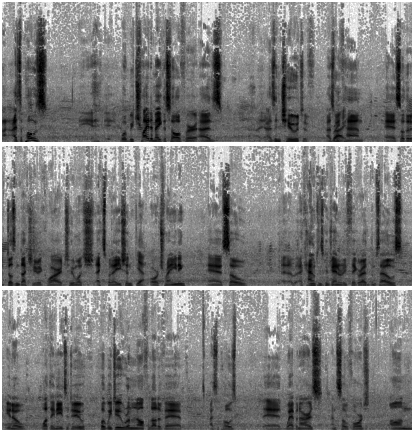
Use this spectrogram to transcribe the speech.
I, I suppose well, we try to make the software as as intuitive as Right. we can, uh, so that it doesn't actually require too much explanation Yeah. or training. Uh, so uh, accountants can generally figure out themselves, you know, what they need to do. But we do run an awful lot of, uh, I suppose, uh, webinars and so forth on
